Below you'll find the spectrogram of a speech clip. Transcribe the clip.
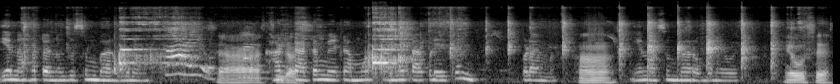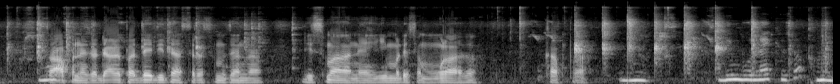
એના હાટાનો જો સંભાર બનાવ્યો. હા ખાટા ટમેટા મોટા મોટા આપણે છે ને પડામાં. હા. એનો સંભારો બનાવ્યો છે. એવું છે. તો આપણને તો દાળ પર દઈ દીધા સરસ મજાના ડીશમાં અને એ મળે છે મૂળા તો કાપવા. લીંબુ નાખ્યું છે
